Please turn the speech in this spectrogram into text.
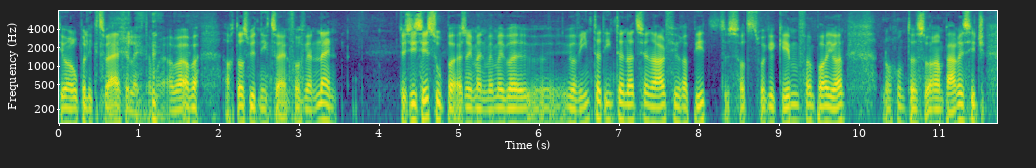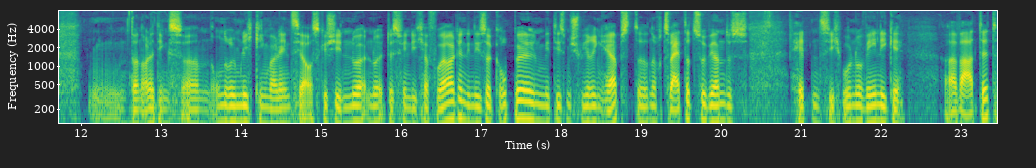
Die Europa League 2 vielleicht einmal. Aber, aber auch das wird nicht so einfach werden. Nein, das ist eh super. Also ich meine, wenn man über, überwintert international für Rapid, das hat es zwar gegeben vor ein paar Jahren, noch unter Soran Barisic, dann allerdings ähm, unrühmlich gegen Valencia ausgeschieden. Nur, nur das finde ich hervorragend in dieser Gruppe mit diesem schwierigen Herbst äh, noch Zweiter zu werden. Das hätten sich wohl nur wenige erwartet.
